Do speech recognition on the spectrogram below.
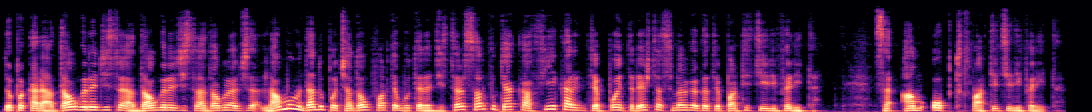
După care adaugă registrări, adaugă registrări, adaugă registrări. La un moment dat, după ce adaug foarte multe registrări, s-ar putea ca fiecare dintre pointere ăștia să meargă către partiții diferite. Să am 8 partiții diferite.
